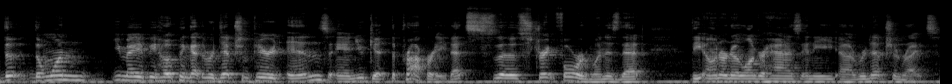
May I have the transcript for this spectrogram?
the the one you may be hoping that the redemption period ends and you get the property. That's the straightforward one. Is that the owner no longer has any uh, redemption rights.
